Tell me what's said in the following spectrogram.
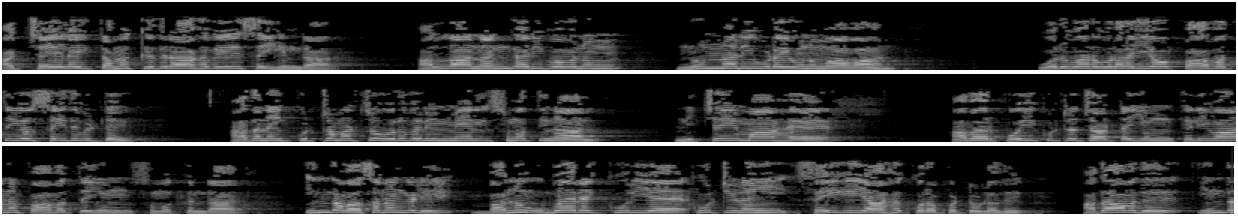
அச்செயலை தமக்கெதிராகவே செய்கின்றார் அல்லாஹ் நன்கு அறிபவனும் நுண்ணறிவுடையவனும் ஆவான் ஒருவர் ஒருவரையோ பாவத்தையோ செய்துவிட்டு அதனை குற்றமற்ற ஒருவரின் மேல் சுமத்தினால் நிச்சயமாக அவர் பொய் குற்றச்சாட்டையும் தெளிவான பாவத்தையும் சுமக்கின்றார் இந்த வசனங்களில் பனு உபேரை கூறிய கூற்றினை செய்கையாக கூறப்பட்டுள்ளது. அதாவது இந்த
